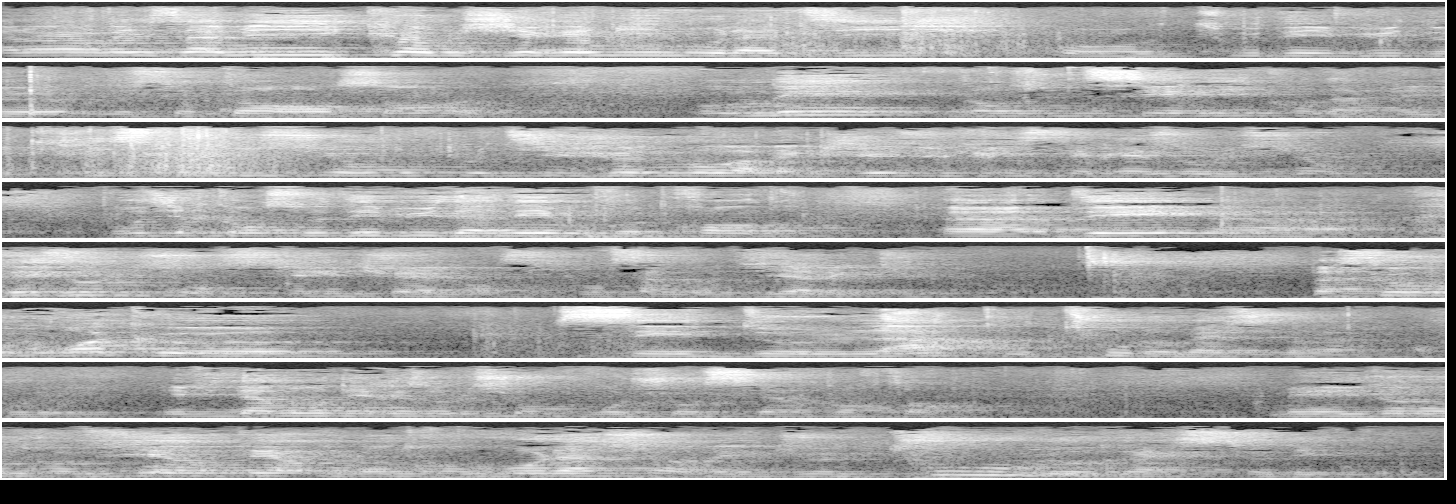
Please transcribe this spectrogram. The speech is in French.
Alors les amis, comme Jérémie nous l'a dit au tout début de, ce temps ensemble, on est dans une série qu'on appelait les Christolutions, petit jeu de mots avec Jésus-Christ et résolution, pour dire qu'en ce début d'année, on peut prendre euh, des euh, résolutions spirituelles en ce qui concerne notre vie avec Dieu. Parce qu'on croit que c'est de là que tout le reste va couler. Évidemment, des résolutions pour autre chose, c'est important. Mais de notre vie interne, de notre relation avec Dieu, tout le reste découle.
